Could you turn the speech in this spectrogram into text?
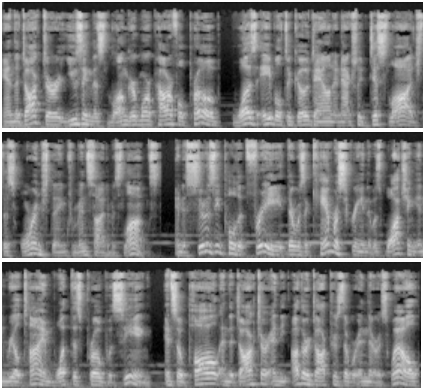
and the doctor, using this longer, more powerful probe, was able to go down and actually dislodge this orange thing from inside of his lungs. And as soon as he pulled it free, there was a camera screen that was watching in real time what this probe was seeing. And so Paul and the doctor and the other doctors that were in there as well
